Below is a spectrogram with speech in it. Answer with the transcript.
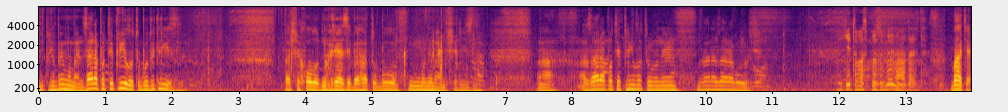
будь-який момент. Зараз потепліло, то будуть лізли. Перше холодно, грязі багато було, ну не менше лізли. А, зараз потепліло, то вони зараз зараз будуть. Який то у вас позивний нагадаєте? Батя.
